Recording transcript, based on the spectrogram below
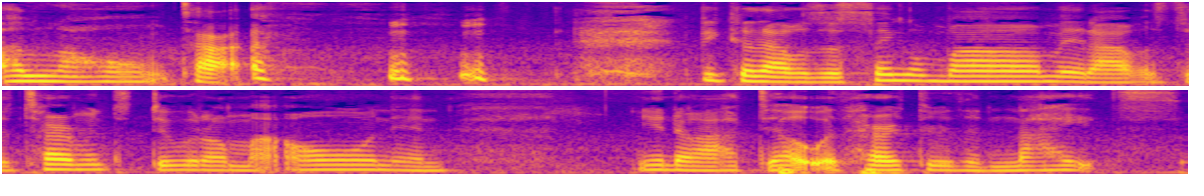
a long time. because I was a single mom and I was determined to do it on my own. And, you know, I dealt with her through the nights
